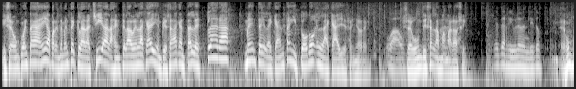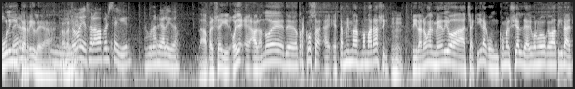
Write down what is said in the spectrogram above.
Y según cuentan ahí, aparentemente Clara Chía, la gente la ve en la calle y empiezan a cantarle claramente, le cantan y todo en la calle, señores. Wow. Según dicen las mamarazzi. Qué terrible, bendito. Es un bullying Pero- terrible a Clara No, Chía. y eso la va a perseguir. Es una realidad. La va a perseguir. Oye, eh, hablando de, de otras cosas, eh, estas mismas mamarazzi Ujú. tiraron al medio a Shakira con un comercial de algo nuevo que va a tirar.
